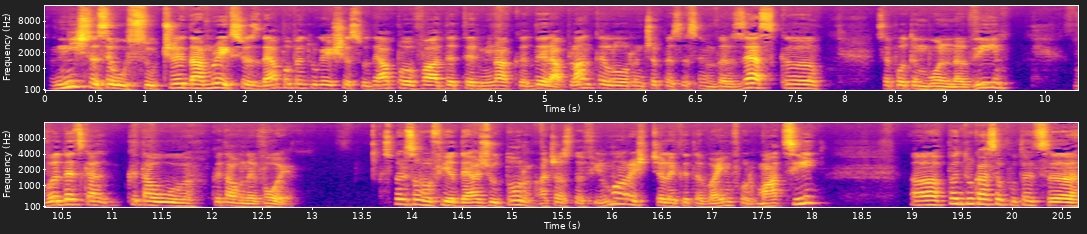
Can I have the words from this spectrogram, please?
nici să se usuce, dar nu exces de apă, pentru că excesul de apă va determina căderea plantelor, începe să se înverzească, se pot îmbolnăvi. Vedeți că, cât, au, cât au nevoie. Sper să vă fie de ajutor această filmare și cele câteva informații uh, pentru ca să puteți să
